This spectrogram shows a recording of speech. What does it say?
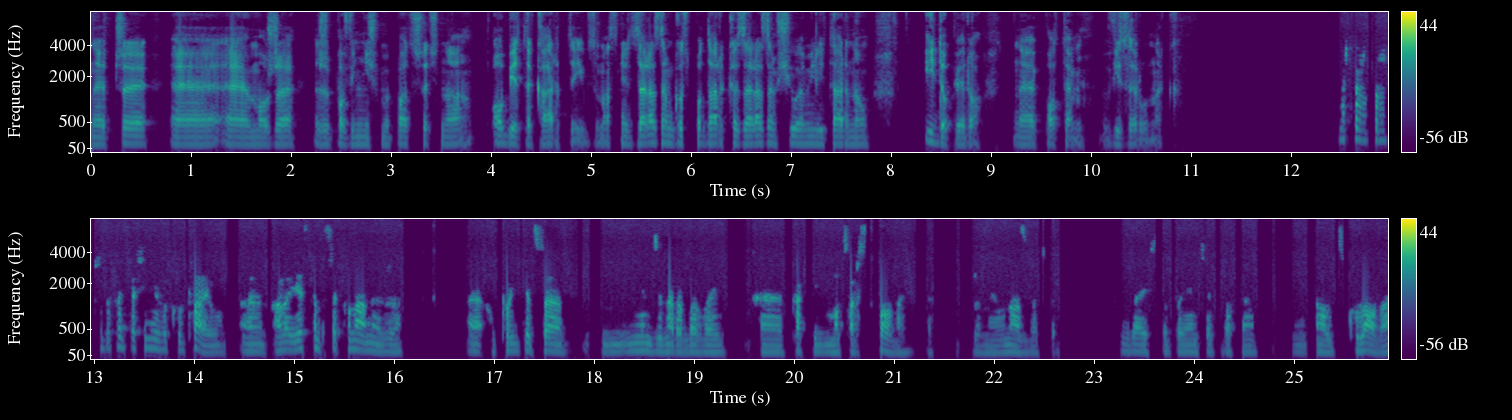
e, czy może, że powinniśmy patrzeć na obie te karty i wzmacniać zarazem gospodarkę, zarazem siłę militarną, i dopiero e, potem wizerunek. Myślę, że te rzeczy do końca się nie wykluczają, e, ale jestem przekonany, że e, o polityce międzynarodowej, takiej mocarstwowej, tak możemy ją nazwać, wydaje się to pojęcie trochę oldschoolowe,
